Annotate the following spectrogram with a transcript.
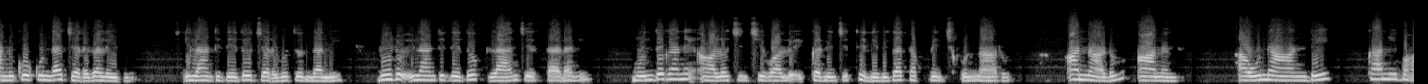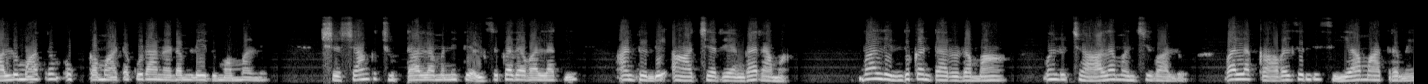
అనుకోకుండా జరగలేదు. ఇలాంటిదేదో జరుగుతుందని వీడు ఇలాంటిదేదో ప్లాన్ చేస్తాడని ముందుగానే ఆలోచించి వాళ్ళు ఇక్కడి నుంచి తెలివిగా తప్పించుకున్నారు. అన్నాడు ఆనంద్. అవునా అండి? కానీ వాళ్ళు మాత్రం ఒక్క మాట కూడా అనడం లేదు మమ్మల్ని. శశాంక్ చుట్టాలమని తెలుసు కదా వాళ్ళకి అంటుంది ఆశ్చర్యంగా రమ. వాళ్ళు ఎందుకంటారు రమ? వాళ్ళు చాలా మంచి వాళ్ళు వాళ్ళకు కావాల్సింది సియా మాత్రమే.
